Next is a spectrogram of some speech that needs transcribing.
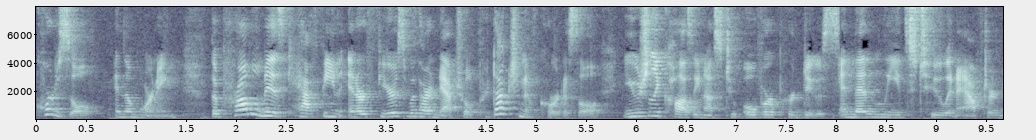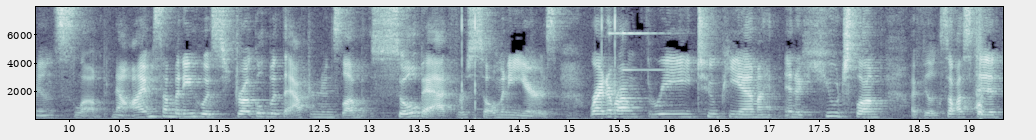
cortisol in the morning. The problem is caffeine interferes with our natural production of cortisol, usually causing us to overproduce and then leads to an afternoon slump. Now, I'm somebody who has struggled with the afternoon slump so bad for so many years. Right around 3, 2 p.m., I'm in a huge slump. I feel exhausted.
